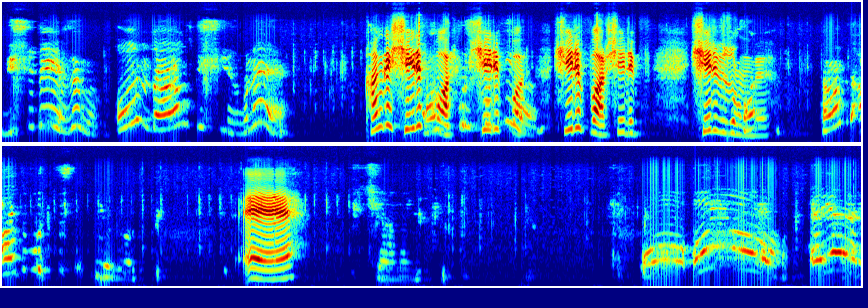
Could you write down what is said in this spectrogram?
Güçlüdeyiz ama. Oğlum daha az güçlüyüz. Bu ne? Kanka şerif Altı var. Şerif yapıyor. var. Şerif var. Şerif. Şerif zombi. Tamam da altı buçuk diyor bu. Ee, Oo, oo! Eğer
